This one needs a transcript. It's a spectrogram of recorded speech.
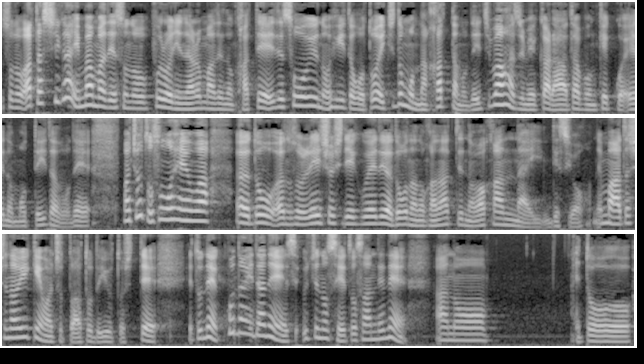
その私が今までそのプロになるまでの過程でそういうのを弾いたことは一度もなかったので、一番初めから多分結構ええの持っていたので、まあ、ちょっとその辺はどう、あのその練習していく上ではどうなのかなっていうのは分かんないんですよ。で、まあ私の意見はちょっと後で言うとして、えっとね、この間ね、うちの生徒さんでね、あの、えっと、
